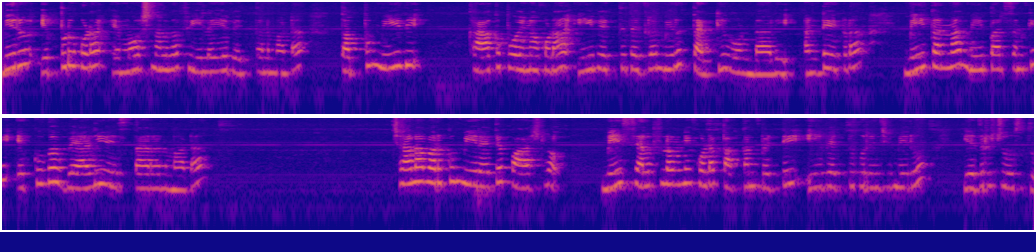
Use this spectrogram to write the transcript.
మీరు ఎప్పుడు కూడా ఎమోషనల్గా ఫీల్ అయ్యే వ్యక్తి అనమాట తప్పు మీది కాకపోయినా కూడా ఈ వ్యక్తి దగ్గర మీరు తగ్గి ఉండాలి. అంటే ఇక్కడ మీకన్నా మీ పర్సన్కి ఎక్కువగా వాల్యూ ఇస్తారనమాట చాలా వరకు మీరైతే పాస్ట్లో మీ సెల్ఫ్ లవ్ని కూడా పక్కన పెట్టి ఈ వ్యక్తి గురించి మీరు ఎదురు చూస్తూ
